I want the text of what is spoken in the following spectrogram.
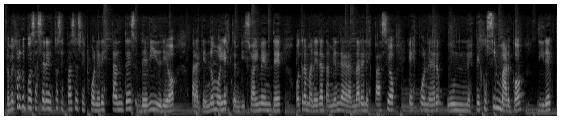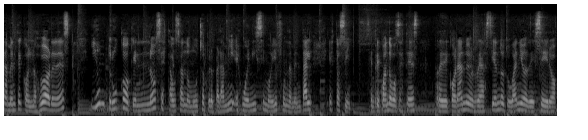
Lo mejor que puedes hacer en estos espacios es poner estantes de vidrio para que no molesten visualmente. Otra manera también de agrandar el espacio es poner un espejo sin marco directamente con los bordes. Y un truco que no se está usando mucho, pero para mí es buenísimo y es fundamental, esto sí, siempre y cuando vos estés redecorando y rehaciendo tu baño de cero,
